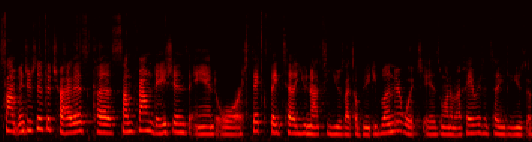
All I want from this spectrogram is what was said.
so I'm interested to try this because some foundations and or sticks they tell you not to use like a beauty blender which is one of my favorites to tell you to use a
